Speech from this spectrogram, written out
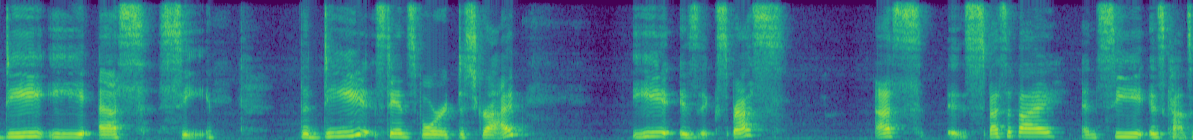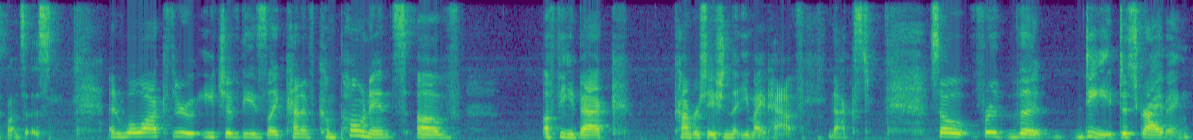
D E S C. The D stands for describe, E is express, S is specify, and C is consequences. And we'll walk through each of these like kind of components of a feedback conversation that you might have next. So for the D, describing,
